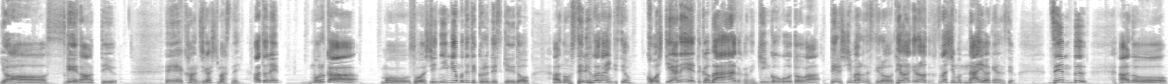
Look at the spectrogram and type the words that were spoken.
いやー、すげえなーっていう、えー、感じがしますね。あとね、モルカー、もうそうだし、人間も出てくるんですけれど、あの、セリフがないんですよ。こうしてやれとか、わーとかね、銀行強盗が出るシーンもあるんですけど、手を挙げろとか、そんなシーンもないわけなんですよ。全部、あのー、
